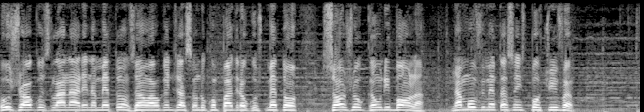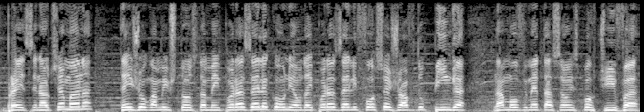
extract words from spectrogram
Os jogos lá na Arena Metonzão, a organização do compadre Augusto Meton. Só jogão de bola. Na movimentação esportiva para esse final de semana. Tem jogo amistoso também em Porazélia, com a União da Iporazélia e Força Jovem do Pinga na movimentação esportiva.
